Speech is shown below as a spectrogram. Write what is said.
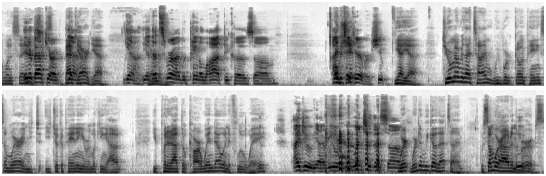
I want to say In her backyard. Backyard, yeah. Yeah, yeah. Yeah, that's remember. where I would paint a lot because um, Oh, I had to shit. take care of her. She. Yeah, yeah. Do you remember that time we were going painting somewhere and you t- you took a painting, you were looking out, you put it out the car window and it flew away? I do. Yeah, we were, we went to this. Um, where where did we go that time? It was somewhere out in the we- burbs.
